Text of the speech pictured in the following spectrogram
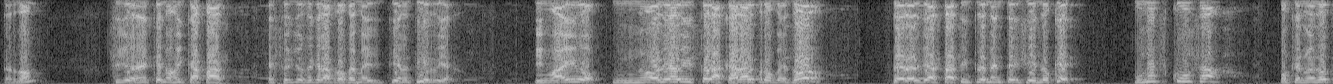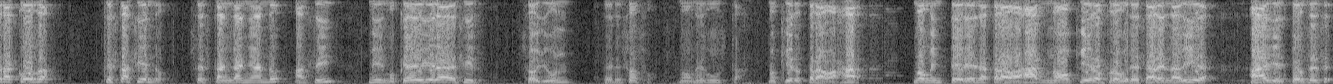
¿Perdón? Si yo sé que no soy capaz. Eso yo sé que la profe me tiene tirria. Y no ha ido. No le ha visto la cara al profesor. Pero él ya está simplemente diciendo que una excusa. Porque no es otra cosa. ¿Qué está haciendo? Se está engañando así mismo. ¿Qué debiera decir? Soy un perezoso. No me gusta. No quiero trabajar. No me interesa trabajar. No quiero progresar en la vida. Ah, y entonces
